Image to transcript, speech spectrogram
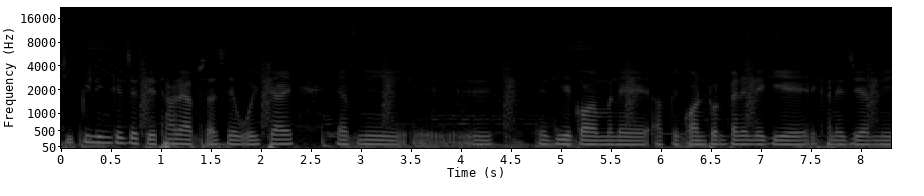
টিপি লিঙ্কে যে তেথার অ্যাপস আছে, ওইটায় আপনি গিয়ে মানে আপনি কন্ট্রোল প্যানেলে গিয়ে এখানে যে আপনি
